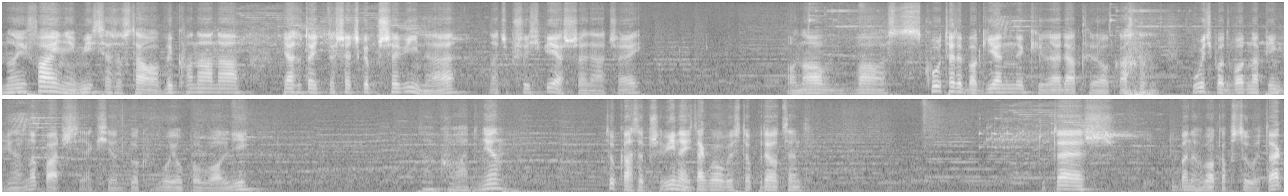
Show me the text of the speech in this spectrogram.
No i fajnie, misja została wykonana. Ja tutaj troszeczkę przewinę, znaczy przyspieszę raczej. O nowa skuter bagienny killera kroka. Łódź podwodna pingwina. No patrzcie jak się odblokowują powoli. Dokładnie. Tu kasę przewinę i tak byłoby 100%. Tu też. Tu będą chyba kapsuły, tak?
